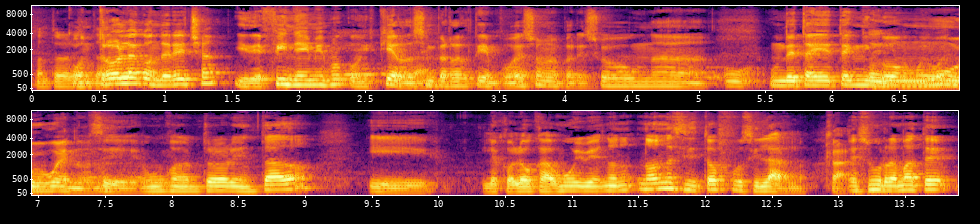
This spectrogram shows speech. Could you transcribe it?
Controla controla con derecha y define ahí mismo con izquierda sin perder tiempo. Eso me pareció una, un detalle técnico, Técnico muy, bueno. ¿no? Sí, un control orientado y le coloca muy bien. No, no- no necesitó fusilarlo. Claro. Es un remate,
